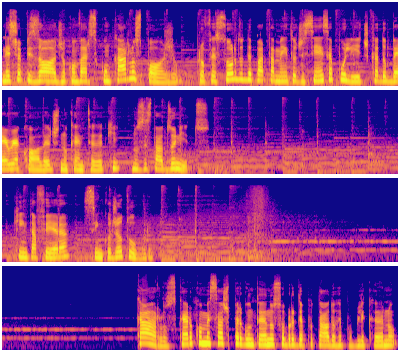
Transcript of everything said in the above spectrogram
Neste episódio, eu converso com Carlos Poggio, professor do Departamento de Ciência Política do Berea College, no Kentucky, nos Estados Unidos. Quinta-feira, 5 de outubro. Carlos, quero começar te perguntando sobre o deputado republicano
